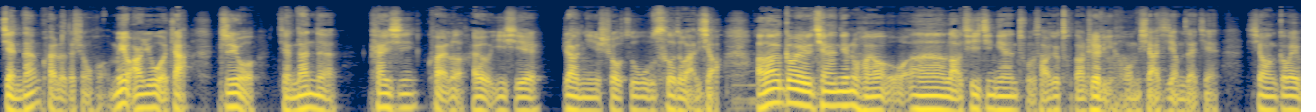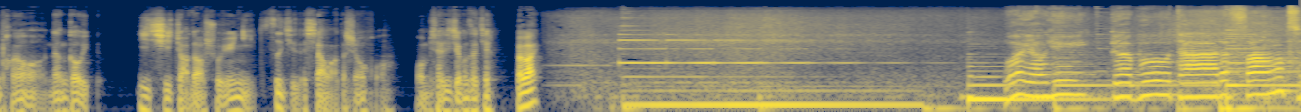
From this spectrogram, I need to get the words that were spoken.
简单快乐的生活，没有尔虞我诈，只有简单的开心快乐，还有一些让你手足无措的玩笑。好了，各位亲爱的听众朋友，我嗯，老七今天吐槽就吐到这里，我们下期节目再见。希望各位朋友能够一起找到属于你自己的向往的生活。我们下期节目再见，拜拜。我有一个不大的房子，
